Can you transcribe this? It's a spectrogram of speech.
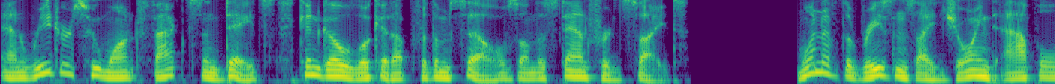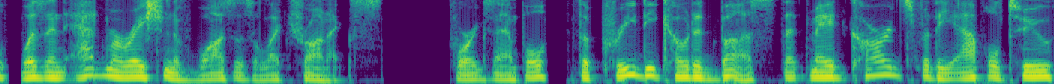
and readers who want facts and dates can go look it up for themselves on the Stanford site. One of the reasons I joined Apple was in admiration of Woz's electronics. For example, the pre decoded bus that made cards for the Apple II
